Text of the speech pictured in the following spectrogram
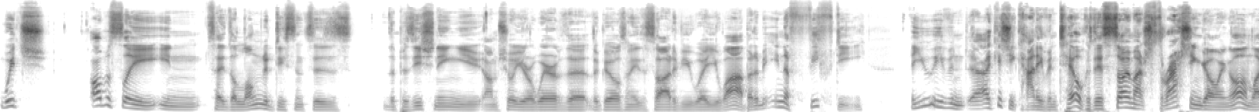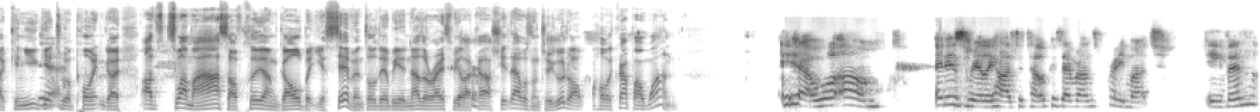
Which obviously in say the longer distances, the positioning you I'm sure you're aware of the the girls on either side of you where you are, but I mean in a 50 are you even I guess you can't even tell because there's so much thrashing going on. Like can you get Yeah. to a point and go, I've swum my ass off, clearly I'm gold, but you're seventh, or there'll be another race where you're like, oh shit, that wasn't too good. Oh, holy crap, I won. Yeah, well, um, it is really hard to tell because everyone's pretty much even.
